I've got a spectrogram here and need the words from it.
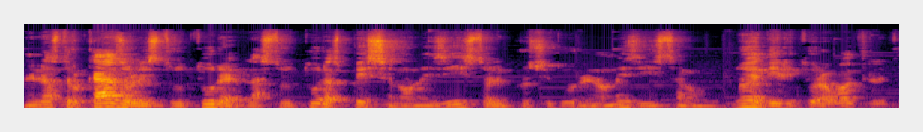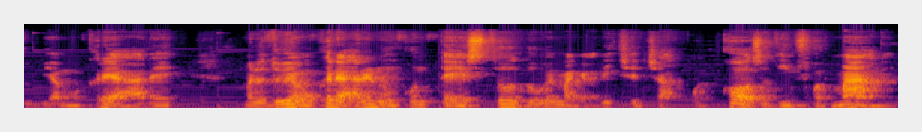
Nel nostro caso la struttura spesso non esiste, le procedure non esistono, noi addirittura a volte le dobbiamo creare, ma le dobbiamo creare in un contesto dove magari c'è già qualcosa di informale.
